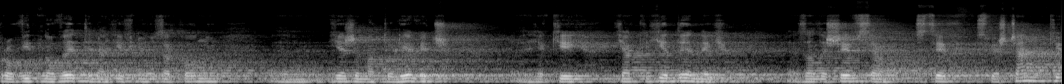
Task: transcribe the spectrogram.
про відновителя їхнього закону е, Єжи Матулєвич, який як єдиний залишився з цих священників,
